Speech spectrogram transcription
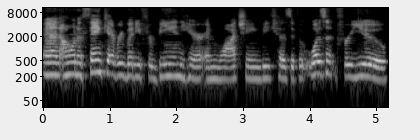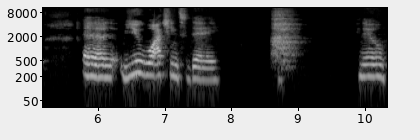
And I want to thank everybody for being here and watching because if it wasn't for you and you watching today, you know,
